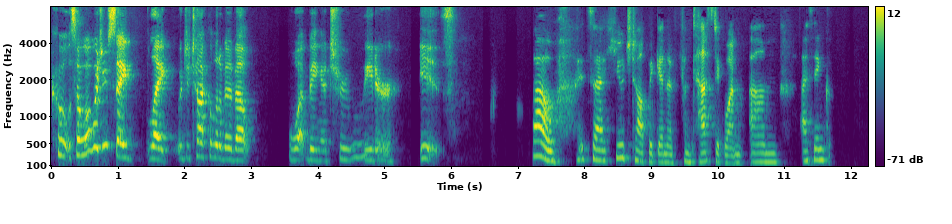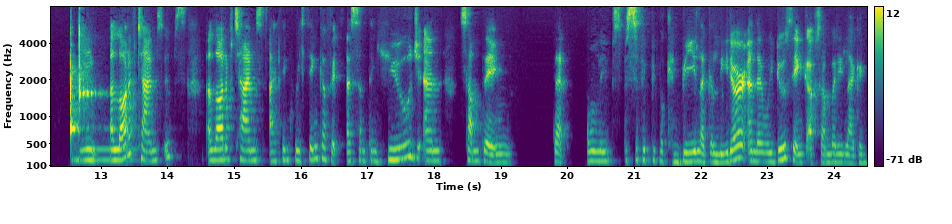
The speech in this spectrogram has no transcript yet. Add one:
Cool. So, what would you say? Like, would you talk a little bit about what being a true leader is? Wow, it's a huge topic and a fantastic one. Um, I think a lot of times, oops, a lot of times I think we think of it as something huge and something that only specific people can be like a leader. And then we do think of somebody like a,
